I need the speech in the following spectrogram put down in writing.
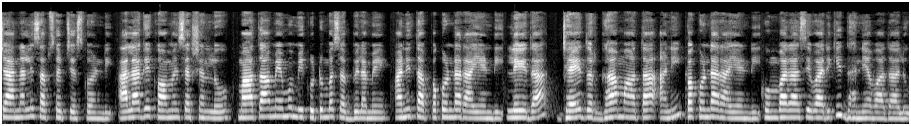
ఛానల్ని సబ్స్క్రైబ్ చేసుకోండి. అలాగే కామెంట్ సెక్షన్లో మాతా మేము మీ కుటుంబ సభ్యులమే అని తప్పకుండా రాయండి. లేదా జయ దుర్గా మాత అని తప్పకుండా రాయండి. కుంభరాశి వారికి ధన్యవాదాలు.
